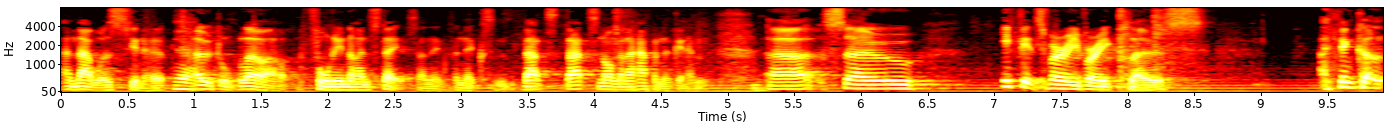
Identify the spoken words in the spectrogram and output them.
and that was, you know, Yeah. total blowout. 49 states, I think, for Nixon. That's, that's not going to happen again. Uh, so if it's very, very close, I think uh,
